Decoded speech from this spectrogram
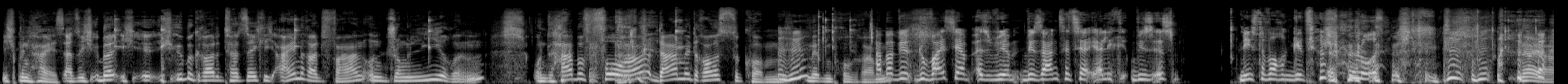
ich bin heiß. Also ich über ich ich übe gerade tatsächlich Einradfahren und Jonglieren und habe vor, damit rauszukommen mit dem Programm. Mhm. Aber wir, du weißt ja, also wir, wir sagen es jetzt ja ehrlich, wie es ist. Nächste Woche geht's ja schon los. Naja,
